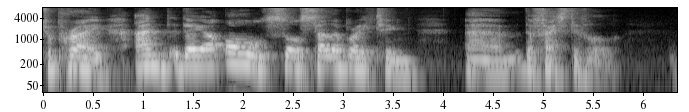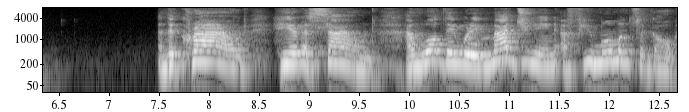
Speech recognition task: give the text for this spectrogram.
to pray. And they are also celebrating um, the festival. And the crowd hear a sound, and what they were imagining a few moments ago,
